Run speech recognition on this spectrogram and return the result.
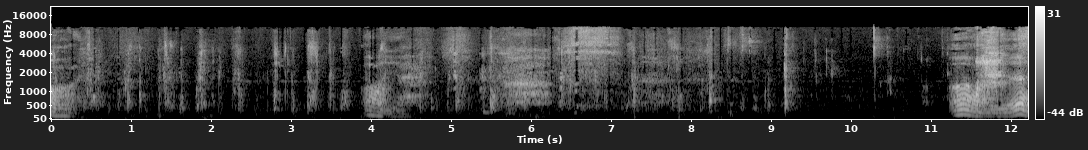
Oh. Oh yeah. Oh yeah.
